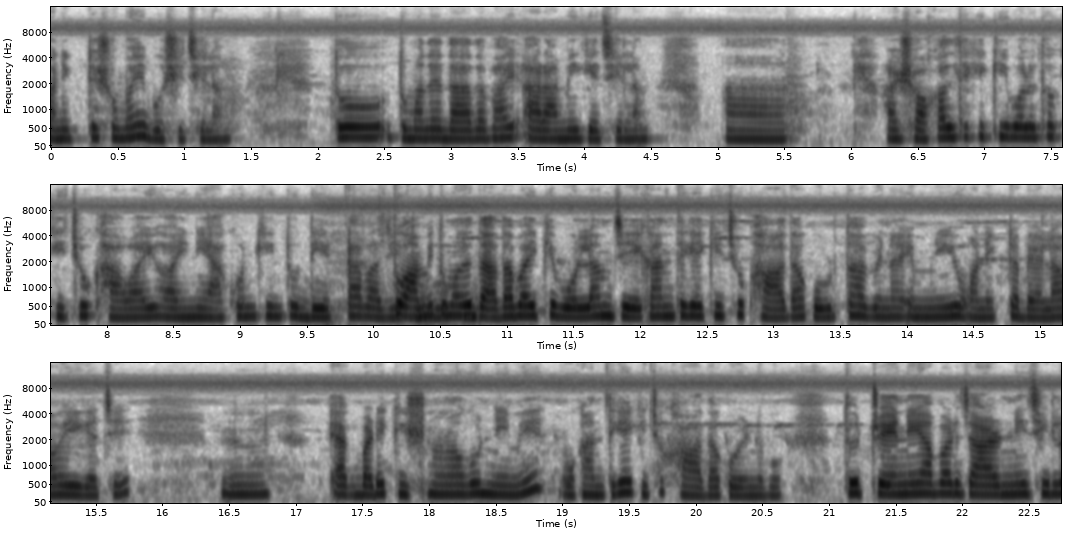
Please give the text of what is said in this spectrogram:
অনেকটা সময়ই বসেছিলাম। তো তোমাদের দাদা ভাই আর আমি গেছিলাম। আর সকাল থেকে কি বলো তো কিছু খাওয়াই হয়নি। এখন কিন্তু দেড়টা বাজে। তো আমি তোমাদের দাদাভাইকে বললাম যে এখান থেকে কিছু খাওয়া দাওয়া করতে হবে না এমনি অনেকটা বেলা হয়ে গেছে। একবারে কৃষ্ণনগর নেমে ওখান থেকে কিছু খাওয়া দাওয়া করে নেব। তো ট্রেনে আবার জার্নি ছিল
